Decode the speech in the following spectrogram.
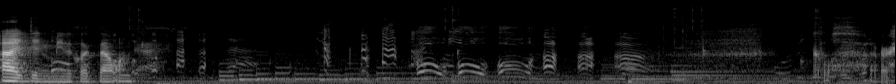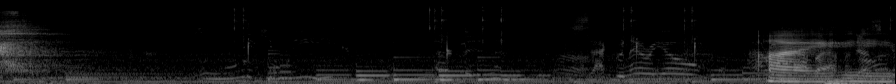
I didn't mean to click that one. Cool, whatever. I hate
